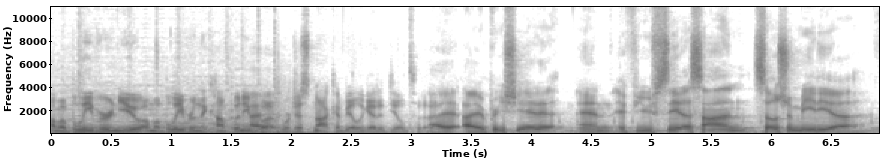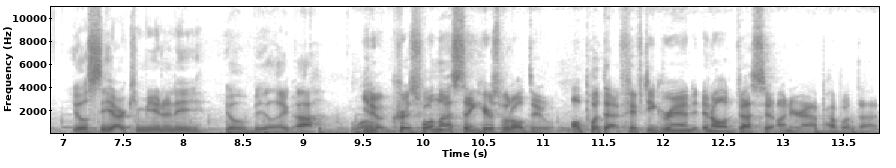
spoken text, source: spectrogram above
I'm a believer in you. I'm a believer in the company, I- but we're just not gonna be able to get a deal today. I, I appreciate it. And if you see us on social media, you'll see our community. You'll be like, ah, well, You know, Chris, one last thing. Here's what I'll do. I'll put that 50 grand and I'll invest it on your app. How about that?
